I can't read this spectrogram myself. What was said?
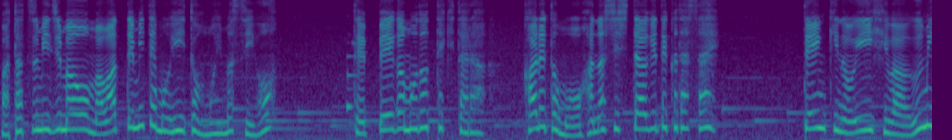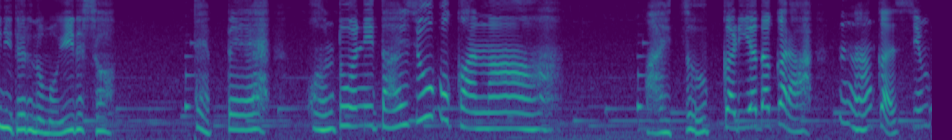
渡積島を回ってみてもいいと思いますよ。鉄平が戻ってきたら彼ともお話ししてあげてください。天気のいい日は海に出るのもいいでしょう。鉄平本当に大丈夫かな？あいつうっかり屋だからなんか心配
